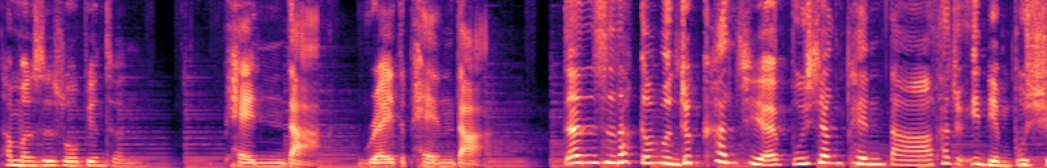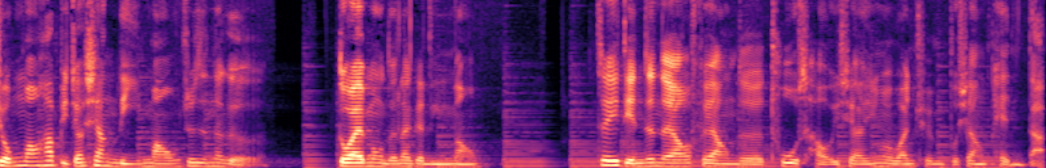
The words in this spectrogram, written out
他们是说变成 panda。Red Panda，但是它根本就看起来不像 Panda，它就一点不熊猫，它比较像狸猫，就是那个哆啦 A 梦的那个狸猫。这一点真的要非常的吐槽一下，因为完全不像 Panda。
